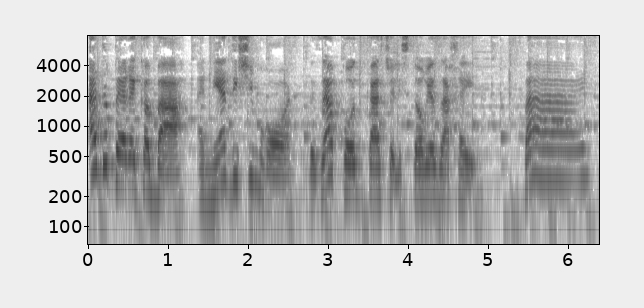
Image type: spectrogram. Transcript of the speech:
עד הפרק הבא, אני עדי שמרון, וזה הפודקאסט של היסטוריה זה החיים. ביי!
